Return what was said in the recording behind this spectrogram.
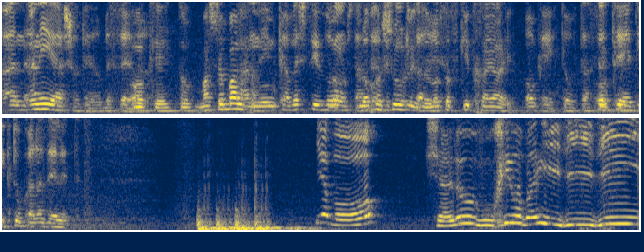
אני אני אהיה השוטר, בסדר. אוקיי, טוב, מה שבא לך. אני מקווה שתזרום, שתעשה לא את זה חשוב כמו לי, זה לא. תפקיד חיי. אוקיי, טוב, תעשה אוקיי. ת- טקטוק על הדלת. יבוא. שלום, ברוכים הבאים, ידידי,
